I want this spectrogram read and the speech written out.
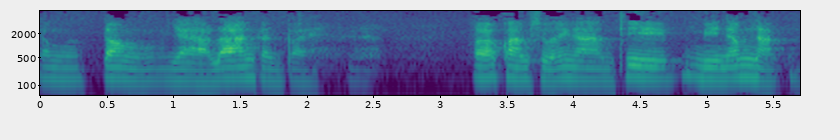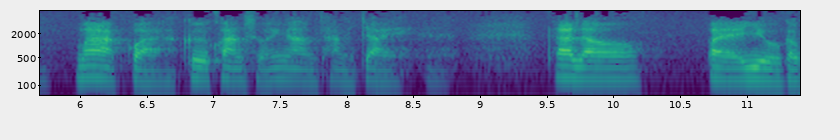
ต้องต้องอย่าล้างกันไป เพราะความสวยงามที่มีน้ำหนักมากกว่า คือความสวยงามทางใจ ถ้าเราไปอยู่กับ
